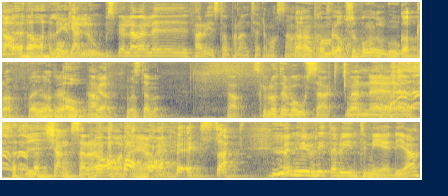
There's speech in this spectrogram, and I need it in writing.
Ja. Ja, Håkan. Loob spelade väl i Färjestad på den tiden måste han Ja, han kom väl också från Gotland? Var det inte det? Ja, Ja. ja. stämmer. Ja, ska vi låta det vara osagt. Men eh, vi chansar den här podden vi. exakt. Men hur hittade du in till media?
